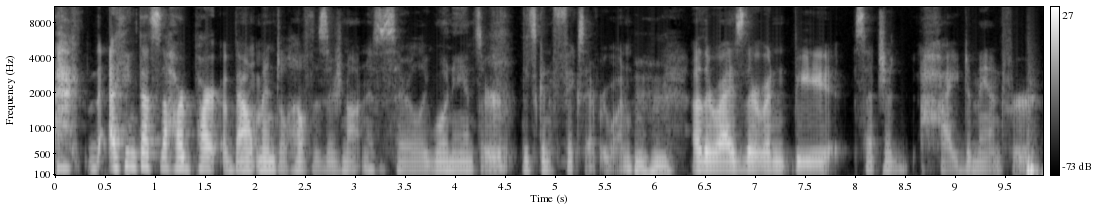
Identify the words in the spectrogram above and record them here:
I think that's the hard part about mental health is there's not necessarily one answer that's going to fix everyone. Mm-hmm. Otherwise, there wouldn't be such a high demand for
